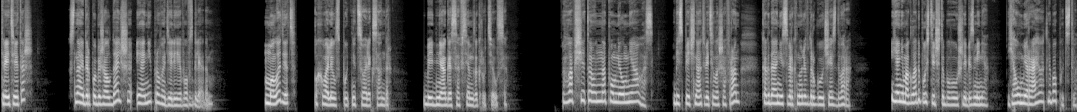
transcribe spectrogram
Третий этаж?» Снайдер побежал дальше, и они проводили его взглядом. «Молодец», — похвалил спутницу Александр. Бедняга совсем закрутился. «Вообще-то он напомнил мне о вас», — беспечно ответила Шафран, когда они сверкнули в другую часть двора. «Я не могла допустить, чтобы вы ушли без меня. Я умираю от любопытства.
